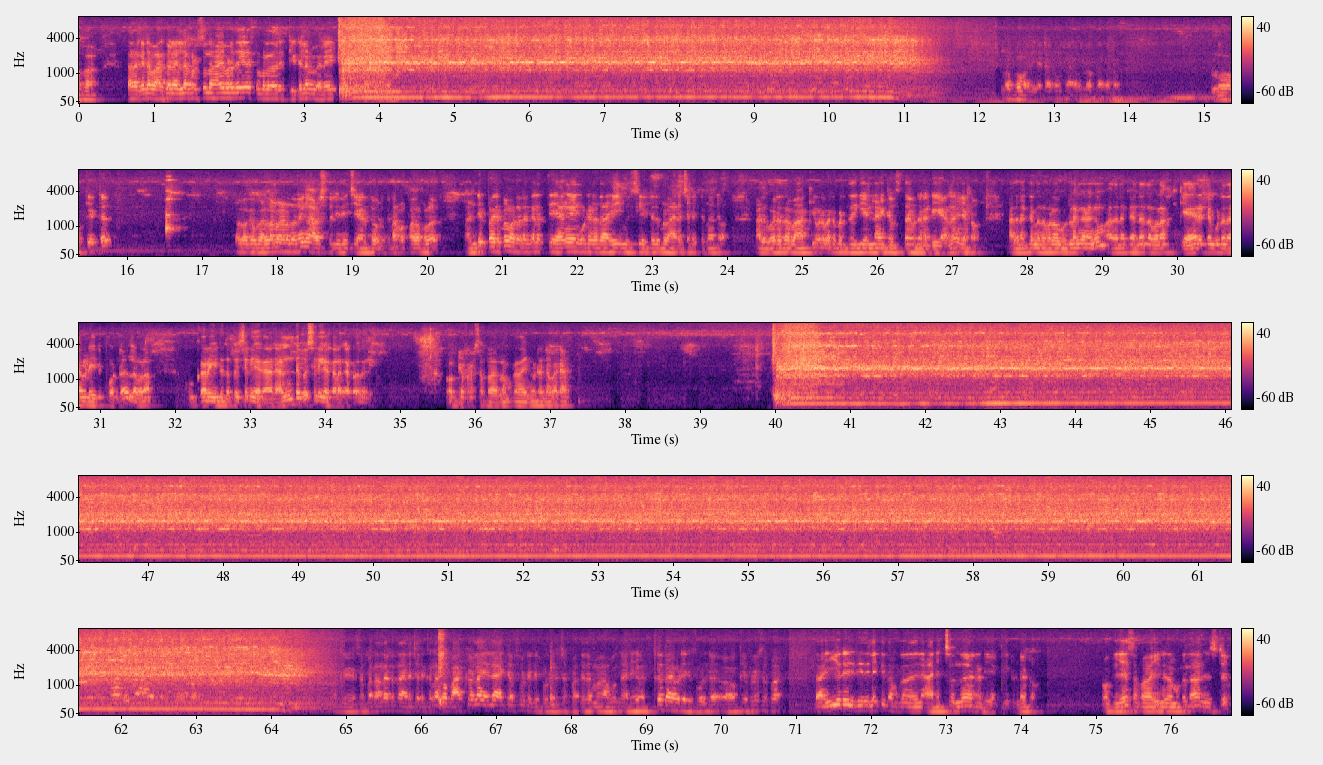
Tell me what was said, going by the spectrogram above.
അതൊക്കെ ബാക്കിയുള്ള എല്ലാ ഫ്രണ്ട്സും ഹായ് പറഞ്ഞു നമ്മളത് ഒരു കിടിലം വെറൈറ്റി നോക്കാൻ മതി കേട്ടോ നോക്കാം നോക്കാം കേട്ടോ നോക്കിയിട്ട് നമുക്ക് വെള്ളം വേണമെന്നുണ്ടെങ്കിൽ ആവശ്യത്തിൽ രീതി ചേർത്ത് കൊടുക്കണം. അപ്പോൾ നമ്മൾ അണ്ടിപ്പരിപ്പും അതിനങ്ങനെ തേങ്ങയും കൂടി ഇതായി മിക്സി ഇട്ട് നമ്മൾ അരച്ചെടുക്കുന്നത് കേട്ടോ. അതുപോലെ തന്നെ ബാക്കി ഇവിടെ വരുമ്പോഴത്തേക്ക് എല്ലാ ഐറ്റംസും ഇവിടെ റെഡിയാണ് കേട്ടോ. അതിനൊക്കെ തന്നെ നമ്മളെ ഉരുളക്കിഴങ്ങും അതിനൊക്കെ തന്നെ നമ്മളെ ക്യാരറ്റും കൂടെ ഇവിടെ ഇരിപ്പുണ്ട്. നമ്മളെ കുക്കറിൽ ഇരുന്ന് പിസിൽ കേൾക്കാം. രണ്ട് പിസിൽ കേൾക്കണം കേട്ടോ അതിൽ ഓക്കെ ഫ്രണ്ട്സ് അപ്പോൾ നമുക്ക് അതിങ്ങോട്ട് തന്നെ വരാം ഓക്കെ അപ്പോൾ അരച്ചെടുക്കണം അപ്പോൾ ബാക്കിയുള്ള എല്ലാ ഐറ്റംസും ഇവിടെ ഇരിപ്പുണ്ട് ചപ്പാത്തിയുടെ മാവും കാര്യങ്ങളൊക്കെ ഇതാ ഇവിടെ ഇരിപ്പുണ്ട്. ഓക്കെ ഫ്രണ്ട്സ് അപ്പോൾ ഈ ഒരു രീതിയിലേക്ക് നമുക്ക് അതിനെ അരച്ചൊന്ന് റെഡിയാക്കിയിട്ടുണ്ട് കേട്ടോ. ഓക്കെ ജേസ് അപ്പോൾ ഇനി നമുക്ക് ഇതാ ജസ്റ്റ്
